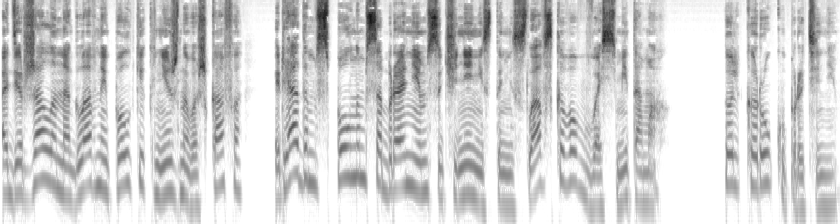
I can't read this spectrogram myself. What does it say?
а держала на главной полке книжного шкафа рядом с полным собранием сочинений Станиславского в восьми томах. Только руку протяни.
